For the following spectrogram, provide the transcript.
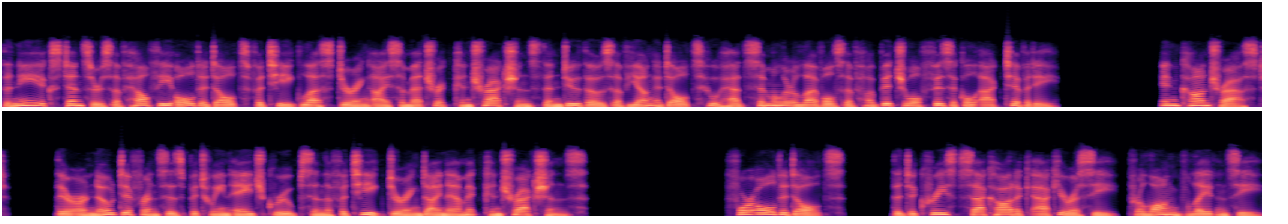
The knee extensors of healthy old adults fatigue less during isometric contractions than do those of young adults who had similar levels of habitual physical activity. In contrast, there are no differences between age groups in the fatigue during dynamic contractions. For old adults, the decreased saccadic accuracy, prolonged latency,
